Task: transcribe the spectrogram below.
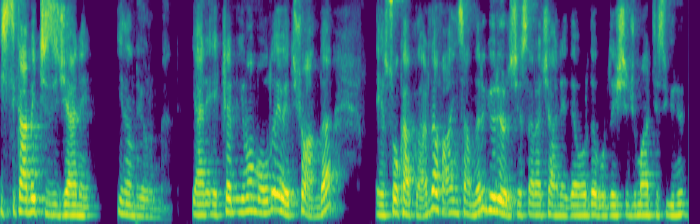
istikamet çizeceğine inanıyorum ben. Yani Ekrem İmamoğlu evet şu anda e, sokaklarda falan insanları görüyoruz. İşte Saraçhane'de orada burada işte cumartesi günü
